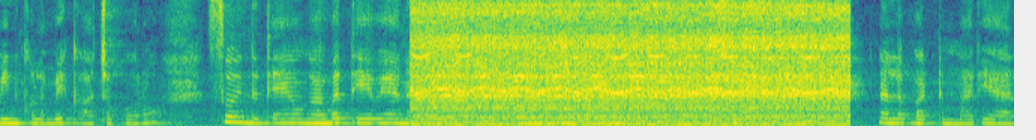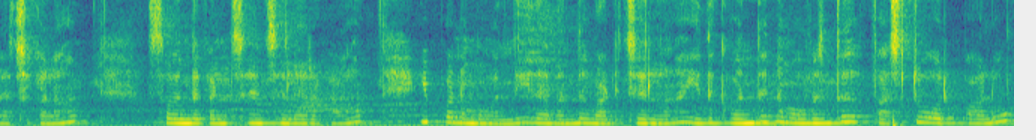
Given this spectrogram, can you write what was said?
மீன் குழம்பே காய்ச்ச போகிறோம் ஸோ இந்த தேங்காவை தேவையான நல்ல பட்டு மாதிரி அரைச்சிக்கலாம். ஸோ இந்த கன்சிஸ்டன்சியில் இருக்கலாம். இப்போ நம்ம வந்து இதை வந்து வடிச்சிடலாம். இதுக்கு வந்து நம்ம வந்து ஃபஸ்ட்டு ஒரு பாலும்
